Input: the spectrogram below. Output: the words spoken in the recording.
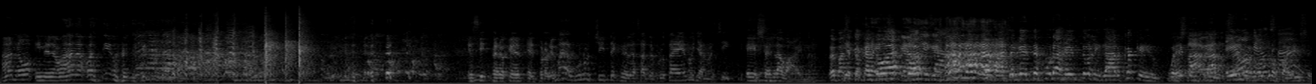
Ah, no, y me la vas a dar vacía. Es decir, pero que el, el problema de algunos chistes es que la sal de fruta eno ya no existe. Esa es la vaina. Lo que pasa es que aquí toda- que- No, no, Lo que pasa es que esta es pura gente oligarca que puede No sabe, comprar heno No, en otros sabe. países.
